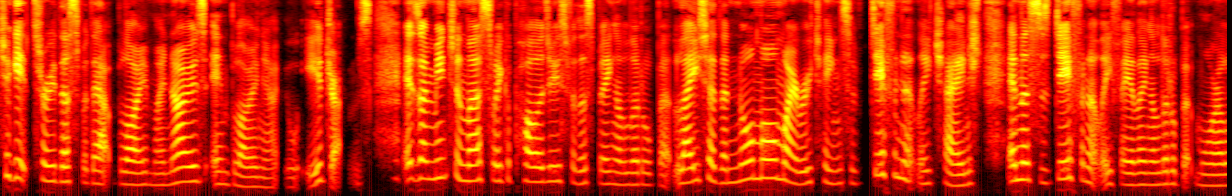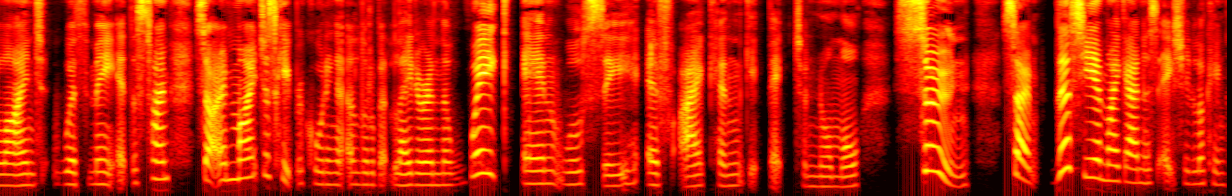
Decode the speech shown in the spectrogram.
to get through this without blowing my nose and blowing out your eardrums. As I mentioned last week, apologies for this being a little bit later than normal. My routines have definitely changed, and this is definitely feeling a little bit more aligned with me at this time, so I might just keep recording it a little bit later in the week, and we'll see if I can get back to to normal soon. So, this year, my garden is actually looking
